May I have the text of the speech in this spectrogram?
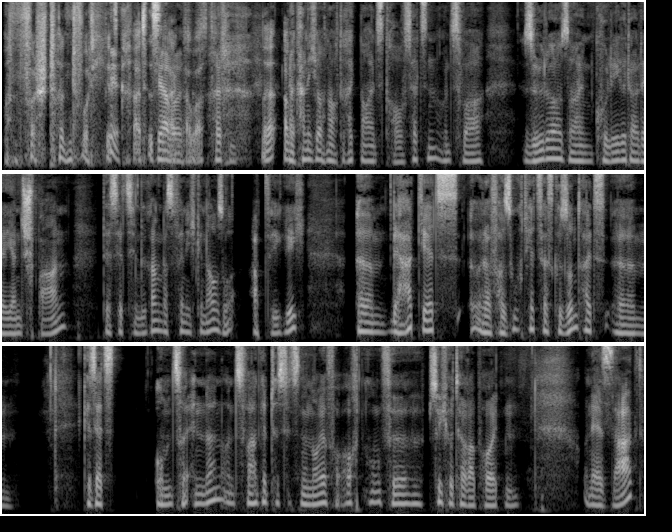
und Verstand, wollte ich jetzt gerade sagen. Ja, aber, aber, ne, aber da kann ich auch noch direkt noch eins draufsetzen. Und zwar Söder, sein Kollege da, der Jens Spahn, der ist jetzt hingegangen, das finde ich genauso abwegig. Ähm, der hat jetzt oder versucht jetzt das Gesundheitsgesetz ähm, umzuändern. Und zwar gibt es jetzt eine neue Verordnung für Psychotherapeuten. Und er sagt,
